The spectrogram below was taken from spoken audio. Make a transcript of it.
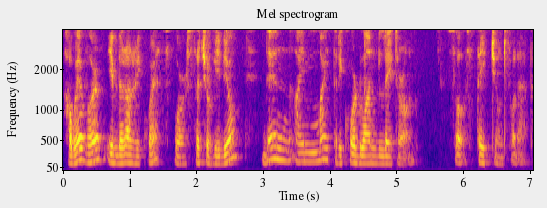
However, if there are requests for such a video, then I might record one later on. So stay tuned for that.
